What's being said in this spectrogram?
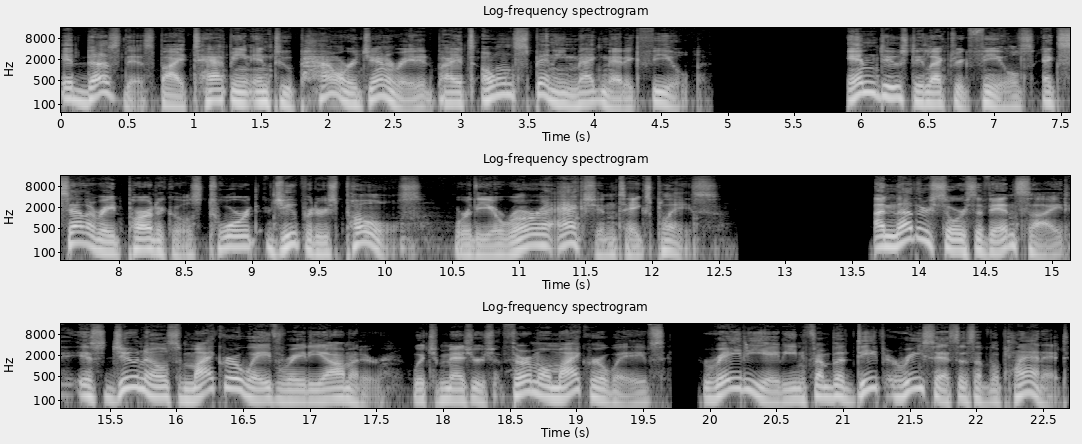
It does this by tapping into power generated by its own spinning magnetic field. Induced electric fields accelerate particles toward Jupiter's poles, where the aurora action takes place. Another source of insight is Juno's microwave radiometer, which measures thermal microwaves radiating from the deep recesses of the planet,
